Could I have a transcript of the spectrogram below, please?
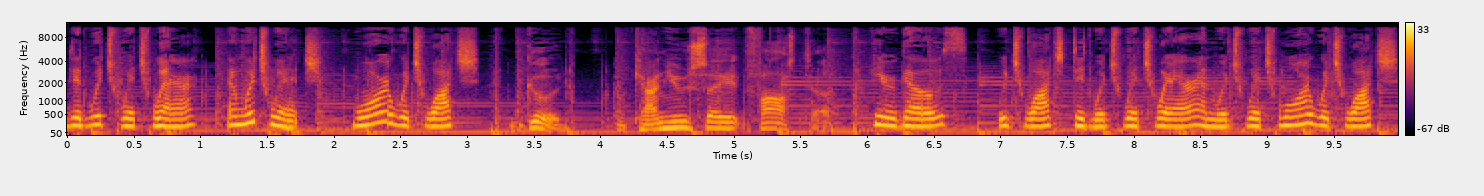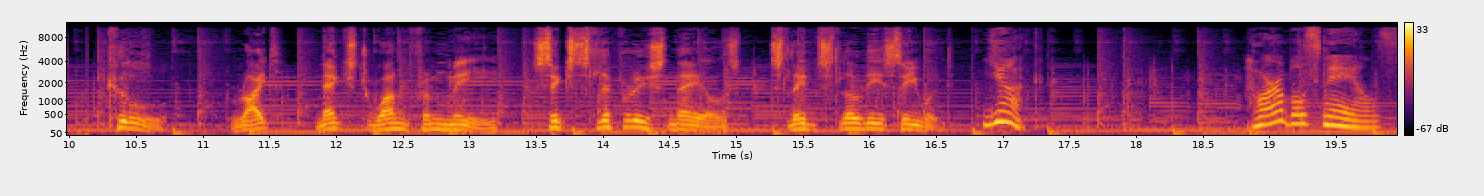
did which witch wear and which witch wore which watch? Good. Can you say it faster? Here goes. Which watch did which witch wear and which witch wore which watch? Cool. Right, next one from me. Six slippery snails slid slowly seaward. Yuck. Horrible snails.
